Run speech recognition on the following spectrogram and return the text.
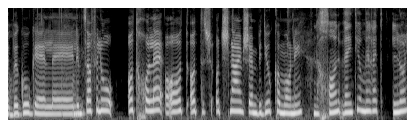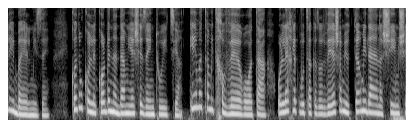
נכון, בגוגל, אה, נכון. למצוא אפילו עוד חולה או עוד, עוד, עוד שניים שהם בדיוק כמוני. נכון, והייתי אומרת, לא להיבהל מזה. קודם כל, לכל בן אדם יש איזו אינטואיציה. אם אתה מתחבר או אתה הולך לקבוצה כזאת ויש שם יותר מדי אנשים ש...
